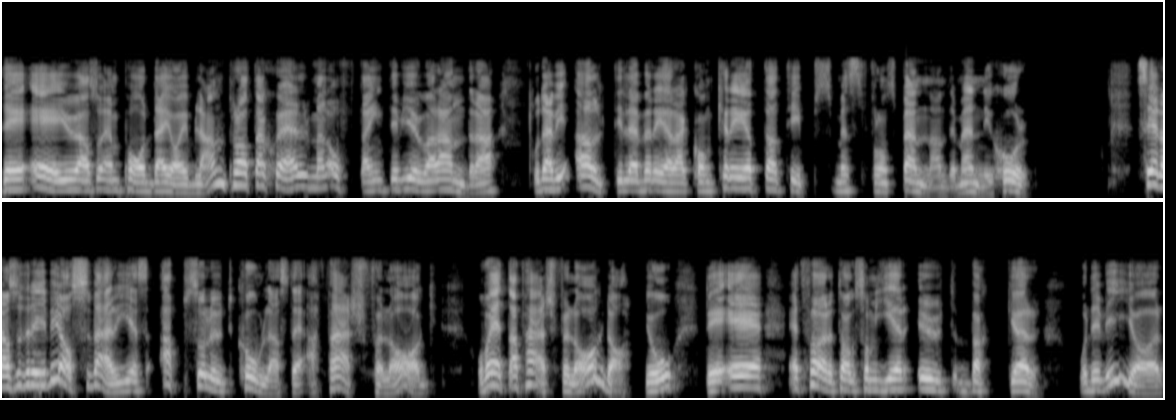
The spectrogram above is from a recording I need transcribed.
Det är ju alltså en podd där jag ibland pratar själv men ofta intervjuar andra och där vi alltid levererar konkreta tips med, från spännande människor. Sedan så driver jag Sveriges absolut coolaste affärsförlag. Och vad är ett affärsförlag då? Jo, det är ett företag som ger ut böcker. Och det vi gör,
